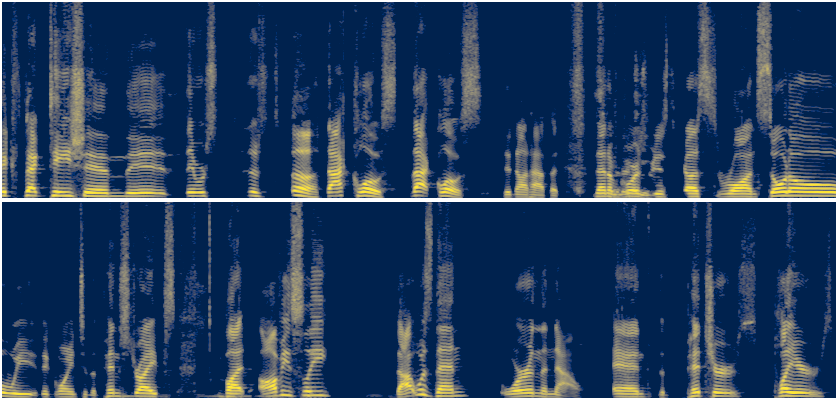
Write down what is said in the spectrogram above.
expectation, the, they were just, uh, that close, that close. Did not happen. Then, of course, we discussed Juan Soto. We they're going to the pinstripes, but obviously, that was then. We're in the now, and the pitchers, players,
